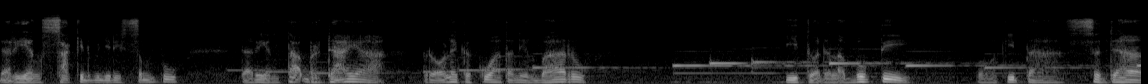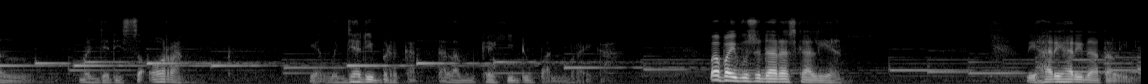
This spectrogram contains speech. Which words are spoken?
dari yang sakit menjadi sembuh, dari yang tak berdaya beroleh kekuatan yang baru. Itu adalah bukti bahwa kita sedang menjadi seorang yang menjadi berkat dalam kehidupan mereka. Bapak, ibu, saudara sekalian, di hari-hari Natal ini,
